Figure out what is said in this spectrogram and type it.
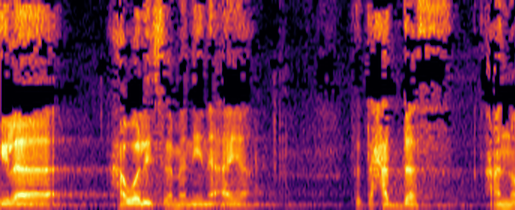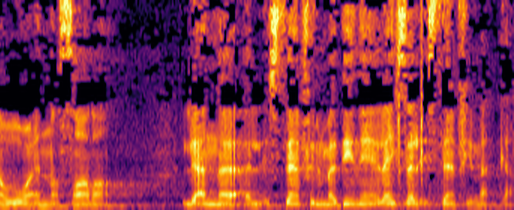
إلى حوالي ثمانين آية تتحدث عن موضوع النصارى لأن الإسلام في المدينة ليس الإسلام في مكة.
